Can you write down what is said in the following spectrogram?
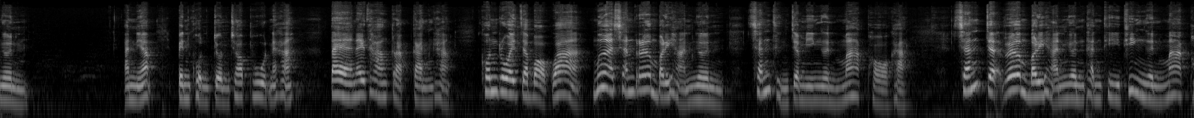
เงิน อันเนี้ยเป็นคนจนชอบพูดนะคะ แต่ในทางกลับกันค่ะ คนรวยจะบอกว่า เมื่อฉันเริ่มบริหารเงิน ฉันถึงจะมีเงินมากพอค่ะ ฉันจะเริ่มบริหารเงินทันทีที่เงินมากพ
